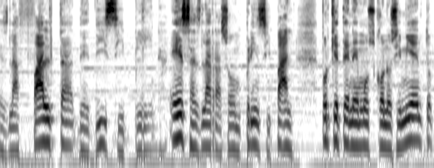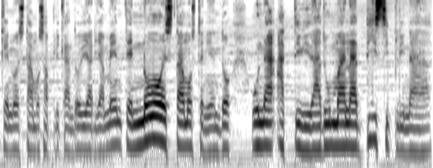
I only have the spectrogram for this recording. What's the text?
es la falta de disciplina. Esa es la razón principal, porque tenemos conocimiento que no estamos aplicando diariamente, no estamos teniendo una actividad humana disciplinada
